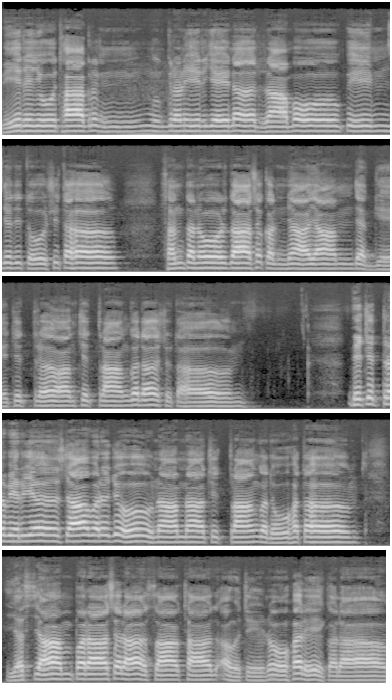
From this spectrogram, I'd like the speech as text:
वीरयूथाग्रणीर्येन रामोऽपि युदितोषितः सन्तनोर्दासकन्यायां यज्ञे चित्र चित्राङ्गदसुतः विचित्रवीर्यश्चावरजो नाम्ना चित्राङ्गदो हतः यस्यां पराशरा साक्षात् अवतीर्णो हरे कला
